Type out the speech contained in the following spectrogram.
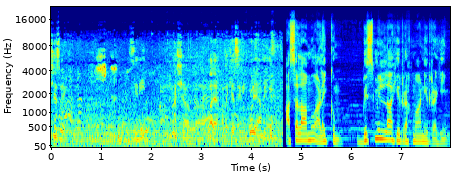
ايش اسمك؟ سيرين؟ ما شاء الله الله يحفظك يا سيرين قولي امين அஸ்ஸலாமு அலைக்கும் பிஸ்மில்லாஹிர் ரஹ்மானிர் ரஹீம்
